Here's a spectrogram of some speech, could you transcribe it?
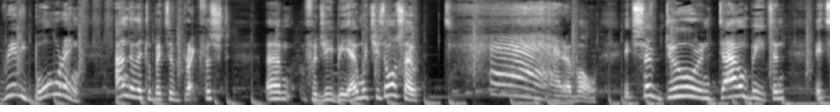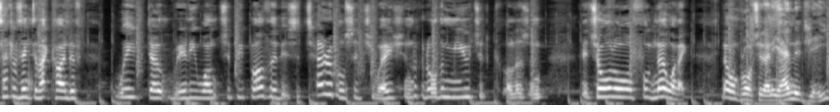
really boring and a little bit of breakfast um, for GBN, which is also terrible. It's so dour and downbeat, and it settles into that kind of we don't really want to be bothered. It's a terrible situation. Look at all the muted colours, and it's all awful. No one, no one brought in any energy.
